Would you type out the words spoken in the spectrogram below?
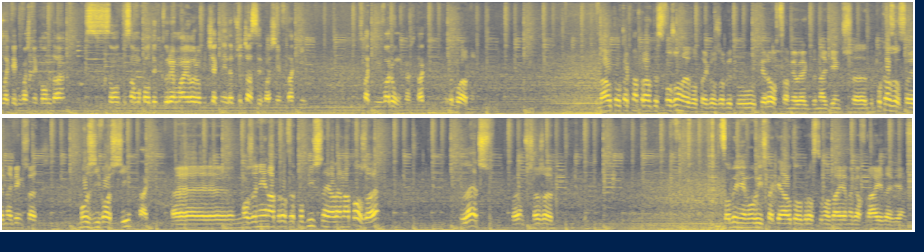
czy tak jak właśnie Honda, są to samochody, które mają robić jak najlepsze czasy właśnie w takich, w takich warunkach, tak? Dokładnie. No auto tak naprawdę stworzone do tego, żeby tu kierowca miał jakby największe, pokazał swoje największe możliwości. Tak. E, może nie na drodze publicznej, ale na torze. Lecz, powiem szczerze, co by nie mówić, takie auto po prostu no, daje mega frajdę, więc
